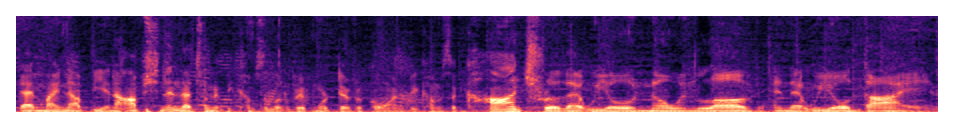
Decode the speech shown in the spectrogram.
that might not be an option, and that's when it becomes a little bit more difficult and it becomes a Contra that we all know and love and that we all die in.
